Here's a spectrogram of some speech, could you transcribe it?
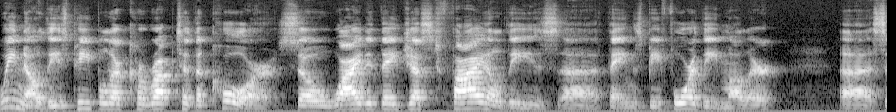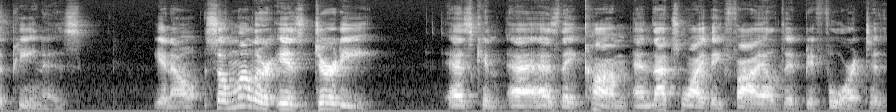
we know these people are corrupt to the core. So why did they just file these uh, things before the Mueller uh, subpoenas? You know, so Mueller is dirty as can uh, as they come, and that's why they filed it before to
